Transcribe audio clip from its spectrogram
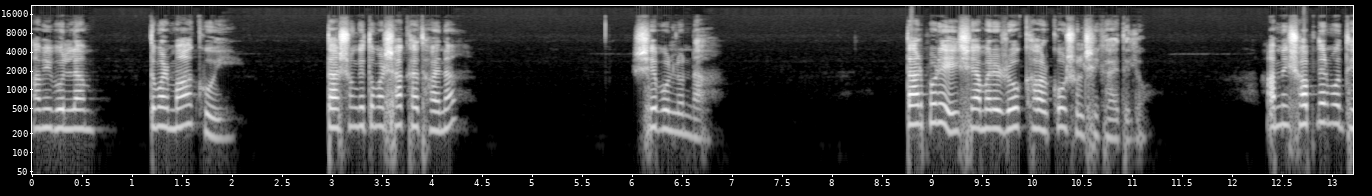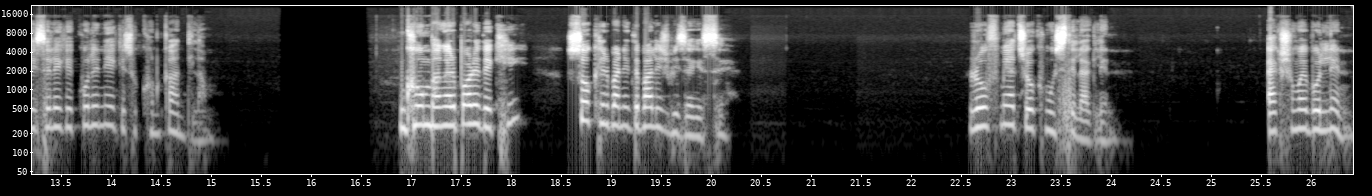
আমি বললাম, তোমার মা কই? তার সঙ্গে তোমার সাক্ষাৎ হয় না? সে বলল, না। তারপরে সে আমার রোগ খাওয়ার কৌশল শিখাই দিল। আমি স্বপ্নের মধ্যে ছেলেকে কোলে নিয়ে কিছুক্ষণ কাঁদলাম। ঘুম ভাঙার পরে দেখি চোখের পানিতে বালিশ ভিজে গেছে। রৌফ মিয়া চোখ মুছতে লাগলেন। একসময় বললেন,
